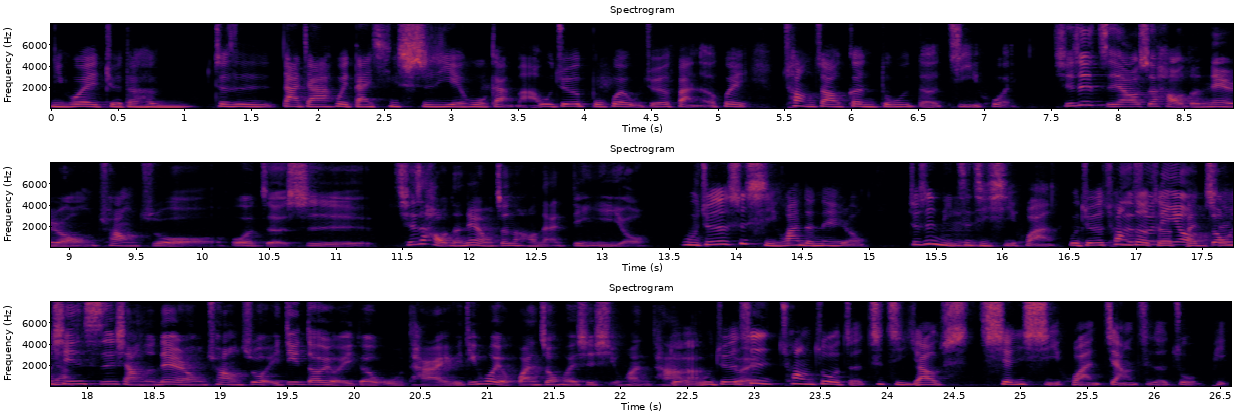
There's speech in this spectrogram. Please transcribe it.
你会觉得很，就是大家会担心失业或干嘛？我觉得不会，我觉得反而会创造更多的机会。其实只要是好的内容创作，或者是其实好的内容真的好难定义哦。我觉得是喜欢的内容，就是你自己喜欢。我觉得创作者有中心思想的内容创作，一定都有一个舞台，一定会有观众会是喜欢它对。，我觉得是创作者自己要先喜欢这样子的作品。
